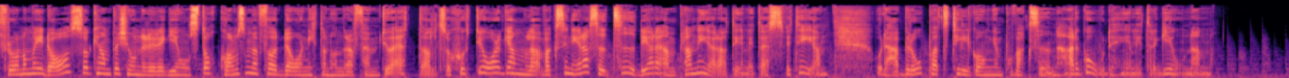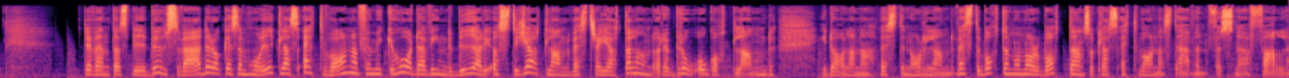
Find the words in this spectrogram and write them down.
Från och med idag så kan personer i Region Stockholm som är födda år 1951, alltså 70 år gamla, vaccinera sig tidigare än planerat enligt SVT. Och det här beror på att tillgången på vaccin är god enligt regionen. Det väntas bli busväder och SMHI klass 1 varnar för mycket hårda vindbyar i Östergötland, Västra Götaland, Örebro och Gotland. I Dalarna, Västernorrland, Västerbotten och Norrbotten så klass 1 varnas det även för snöfall.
